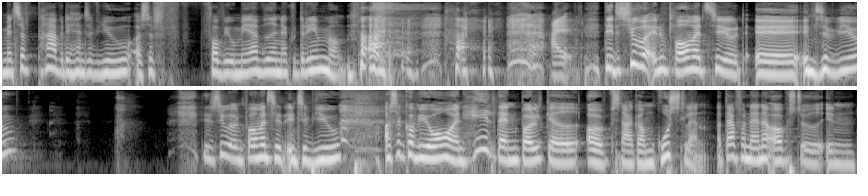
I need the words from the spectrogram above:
men så har vi det her interview, og så får vi jo mere at vide, end jeg kunne drømme om. Nej, det er et super informativt øh, interview. Det er et super informativt interview. Og så går vi over en helt anden boldgade og snakker om Rusland. Og derfor er opstået en,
